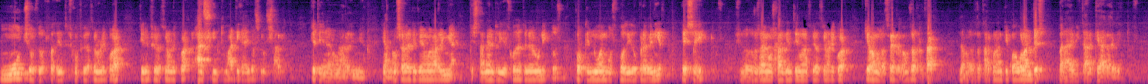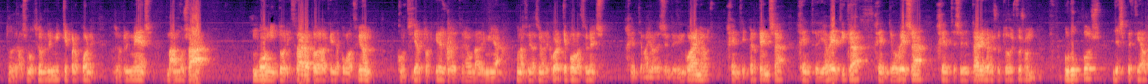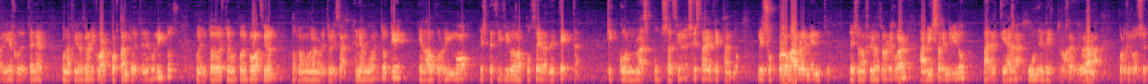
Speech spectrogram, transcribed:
Muchos de los pacientes con fibrilación auricular tienen fibrilación auricular asintomática, ellos no saben que tienen una arritmia. Y al no saber que tienen una arritmia, están en riesgo de tener un ictus porque no hemos podido prevenir ese ictus. Si nosotros sabemos que alguien tiene una fibrilación auricular, ¿qué vamos a hacer? Le vamos a tratar. Le vamos a tratar con anticoagulantes para evitar que haga el ictus. Entonces, la solución RIMI que propone, la solución RIMI es, vamos a monitorizar a toda aquella población con cierto riesgo de tener una arritmia, una fibrilación auricular. ¿Qué población es? Gente mayor de 65 años, gente hipertensa, gente diabética, gente obesa, gente sedentaria, todo esto son grupos de especial riesgo de tener una fibrilación auricular, por tanto de tener un ictus, pues en todo este grupo de población los vamos a monitorizar. En el momento que el algoritmo específico de la pulsera detecta que con las pulsaciones que está detectando eso probablemente es una fibrilación auricular, avisa al individuo para que haga un electrocardiograma, porque los eh,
